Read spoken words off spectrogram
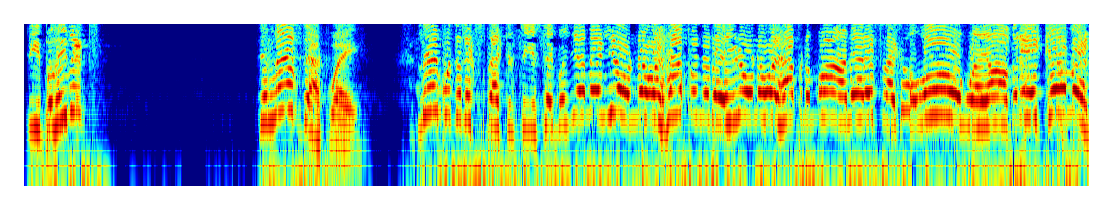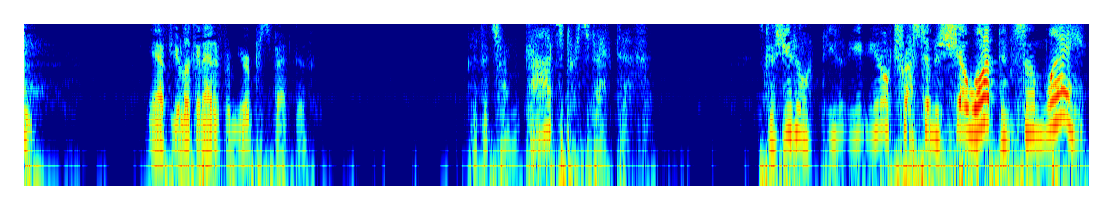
Do you believe it? Then live that way. Live with an expectancy. You say, but yeah, man, you don't know what happened today. You don't know what happened tomorrow. Man, it's like a long way off. It ain't coming. Yeah, if you're looking at it from your perspective. But if it's from God's perspective, it's because you don't, you, you don't trust Him to show up in some way.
